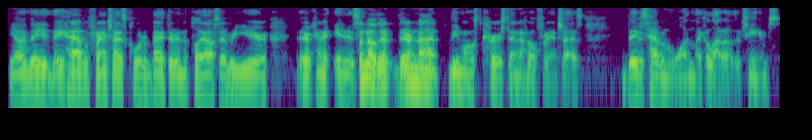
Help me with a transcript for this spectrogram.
You know, they they have a franchise quarterback. They're in the playoffs every year. They're kind of in it. So no, they're they're not the most cursed NFL franchise. They just haven't won like a lot of other teams.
